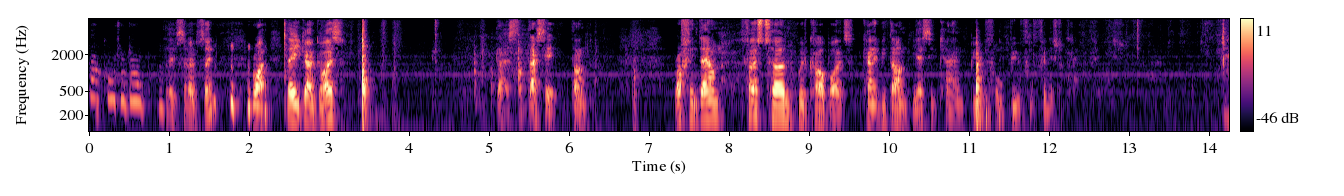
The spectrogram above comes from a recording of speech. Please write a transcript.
No, of course I don't. There you so, see? right, there you go, guys. That's, that's it, done. Roughing down, first turn with carbides. Can it be done? Yes, it can. Beautiful, beautiful finish. Look at that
